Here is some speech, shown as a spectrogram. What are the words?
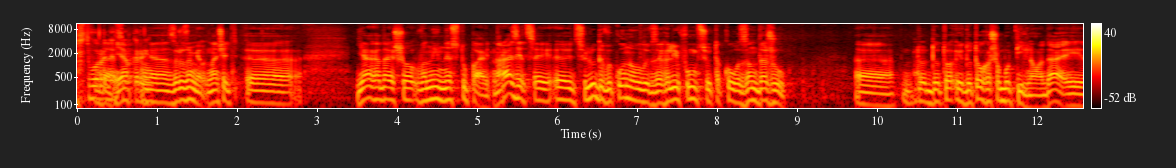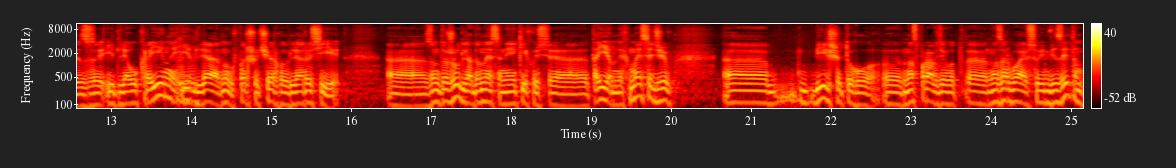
створення цих країн. е, зрозумів. Значить, е, я гадаю, що вони не вступають. Наразі це, е, ці люди виконували взагалі функцію такого зандажу. е, До, до, і до того ж обопільного, да, і, з, і для України, і для, ну, в першу чергу, для Росії. Е, Зондажу для донесення якихось е, таємних меседжів. Е, Більше того, насправді, от Назарбаєв своїм візитом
